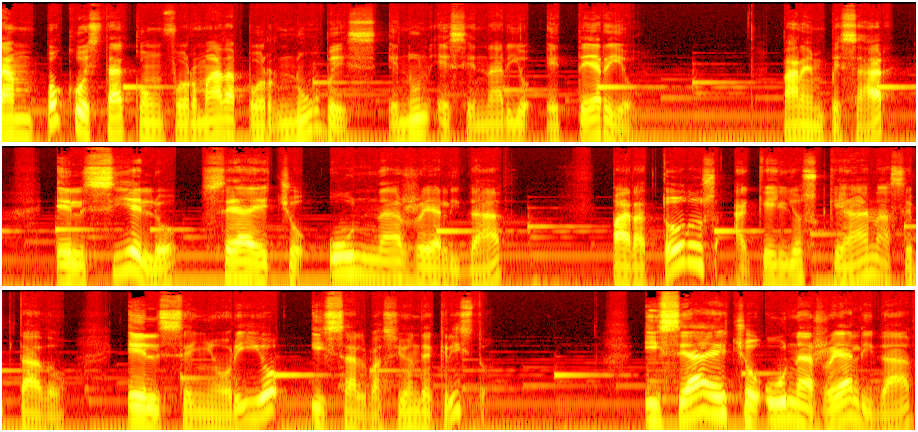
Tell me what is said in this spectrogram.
tampoco está conformada por nubes en un escenario etéreo. Para empezar, el cielo se ha hecho una realidad para todos aquellos que han aceptado el señorío y salvación de Cristo. Y se ha hecho una realidad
